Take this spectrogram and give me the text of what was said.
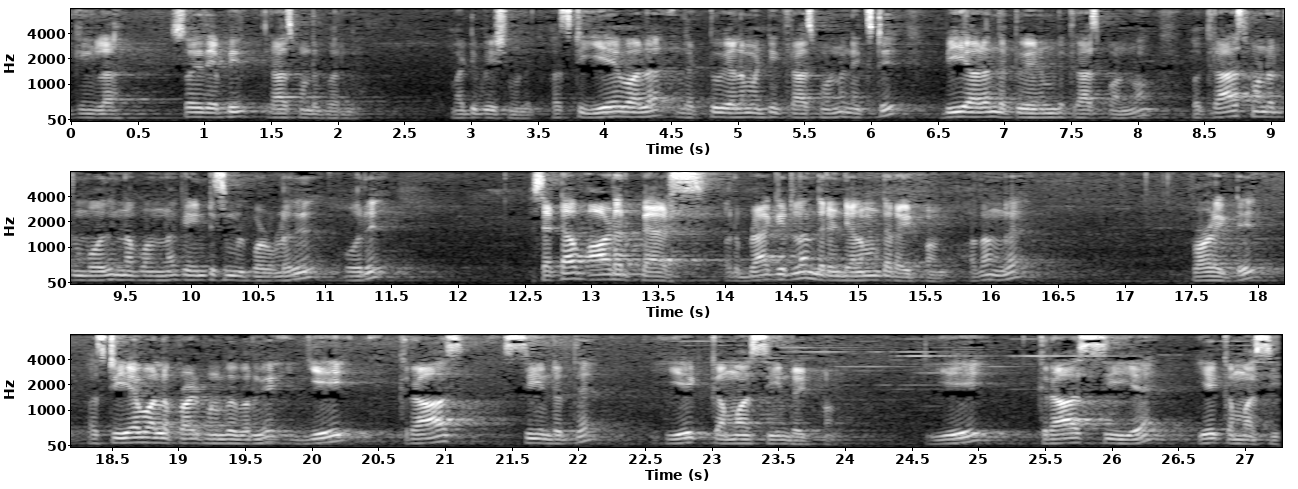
ஓகேங்களா ஸோ இதை எப்படி கிராஸ் பண்ணுறது பாருங்கள் மல்டிப்ளிகேஷன் பண்ணுது. ஃபஸ்ட்டு ஏவால் இந்த டூ எலமெண்ட்டையும் கிராஸ் பண்ணணும். நெக்ஸ்ட்டு பியால் இந்த டூ எலமெண்ட்டையும் கிராஸ் பண்ணணும். இப்போ கிராஸ் பண்ணுறது போது என்ன பண்ணணும்னாக்கா இன்ட்டு சிம்பிள் போடக்கூடாது. ஒரு செட் ஆஃப் ஆர்டர் பேர்ஸ் ஒரு ப்ராக்கெட்டில் அந்த ரெண்டு எலமெண்ட்டை ரைட் பண்ணணும். அதாங்க ப்ராடக்ட்டு ஃபஸ்ட்டு ஏவால் ப்ராடக்ட் பண்ணும்போது பாருங்கள் ஏ கிராஸ் சின்றத ஏ கமா சின்னு ரைட் பண்ணணும். ஏ கிராஸ் சியை A comma C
